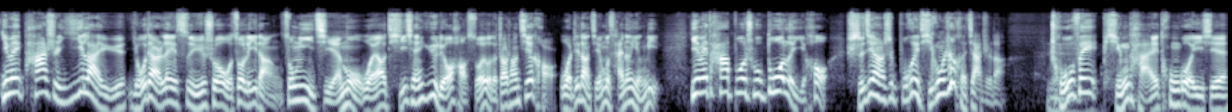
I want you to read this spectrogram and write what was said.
因为它是依赖于有点类似于说，我做了一档综艺节目，我要提前预留好所有的招商接口，我这档节目才能盈利。因为它播出多了以后，实际上是不会提供任何价值的。除非平台通过一些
